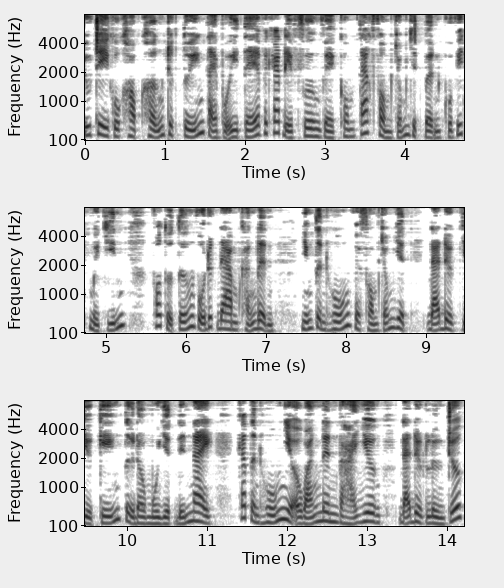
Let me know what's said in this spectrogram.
Chủ trì cuộc họp khẩn trực tuyến tại Bộ Y tế với các địa phương về công tác phòng chống dịch bệnh COVID-19, Phó Thủ tướng Vũ Đức Đam khẳng định những tình huống về phòng chống dịch đã được dự kiến từ đầu mùa dịch đến nay. Các tình huống như ở Quảng Ninh và Hải Dương đã được lường trước.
